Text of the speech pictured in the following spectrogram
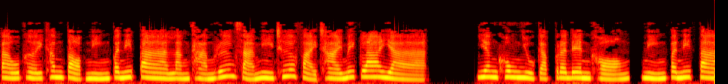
เต๋าเผยคำตอบหนิงปณิตาหลังถามเรื่องสามีเชื่อฝ่ายชายไม่กล้าหย่า ยังคงอยู่กับประเด็นของหนิงปณิตา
